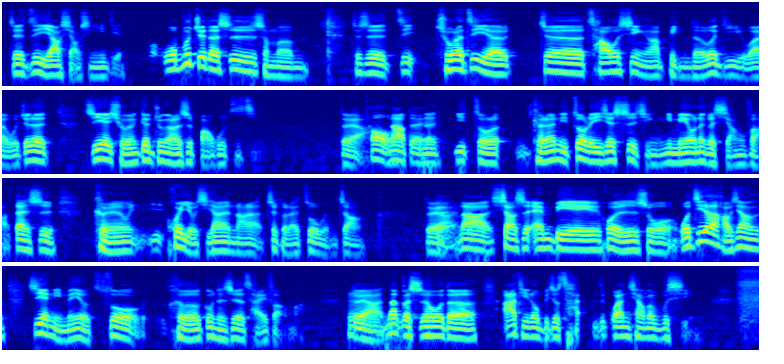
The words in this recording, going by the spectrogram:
就是自己要小心一点。我不觉得是什么，就是自己除了自己的这操性啊、品德问题以外，我觉得职业球员更重要的是保护自己。对啊，哦，那可能你做了，可能你做了一些事情，你没有那个想法，但是可能会有其他人拿这个来做文章。对啊，那像是 NBA，或者是说，我记得好像之前你们有做和工程师的采访嘛？对啊，嗯、那个时候的阿提诺不就惨，官腔都不行。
